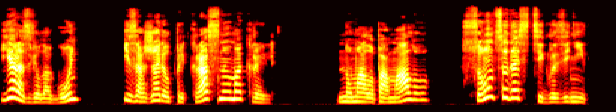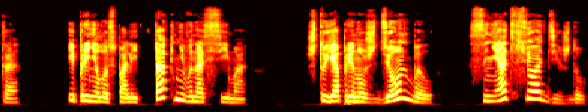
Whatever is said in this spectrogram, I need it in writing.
Я развел огонь и зажарил прекрасную макрель. Но мало-помалу солнце достигло зенита и принялось палить так невыносимо, что я принужден был снять всю одежду,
